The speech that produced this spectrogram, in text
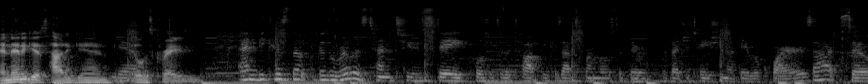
and then it gets hot again. Yeah. It was crazy. And because the, the gorillas tend to stay closer to the top because that's where most of their the vegetation that they require is at. So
